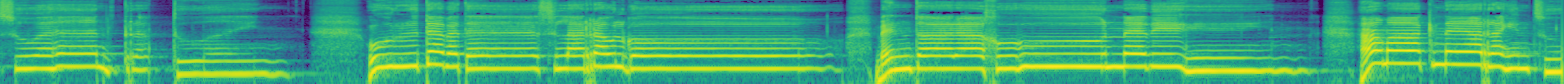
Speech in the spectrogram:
Zuen tratuain. Urte betez larraulgo Bentara jun edin Amak nearra intzun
